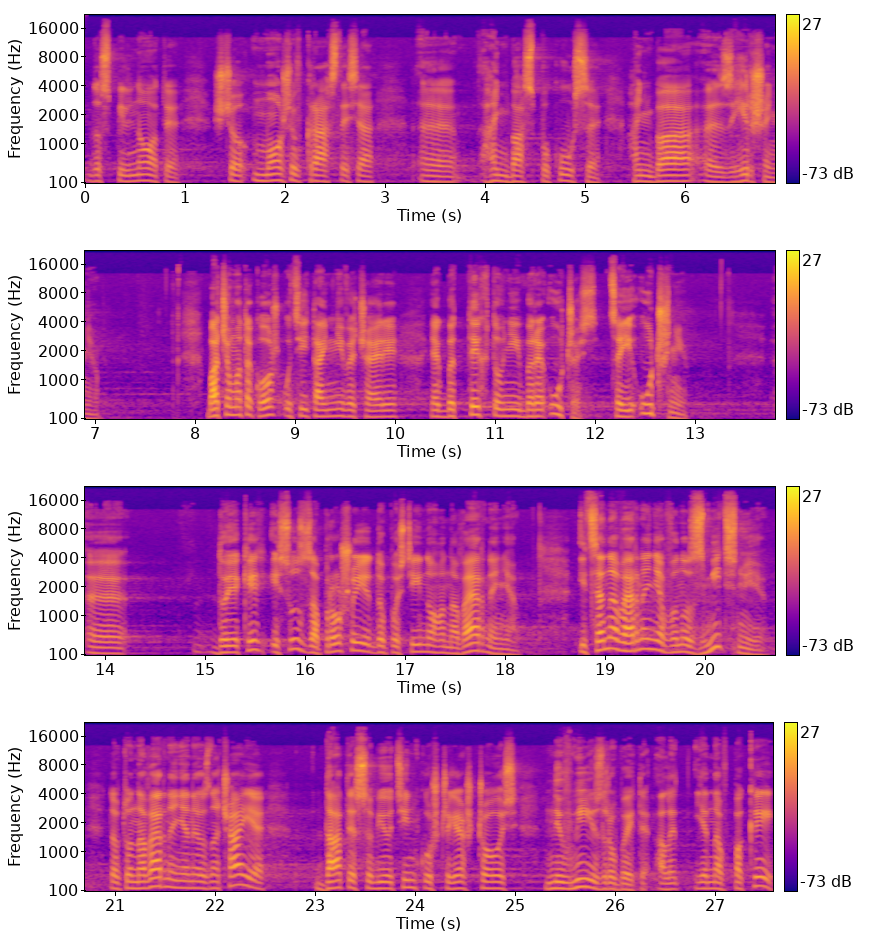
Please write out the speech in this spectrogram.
до спільноти, що може вкрастися е, ганьба спокуси, ганьба е, згіршення. Бачимо також у цій тайній вечері, якби тих, хто в ній бере участь, це і учні, е, до яких Ісус запрошує до постійного навернення. І це навернення воно зміцнює. Тобто навернення не означає дати собі оцінку, що я щось не вмію зробити, але є навпаки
